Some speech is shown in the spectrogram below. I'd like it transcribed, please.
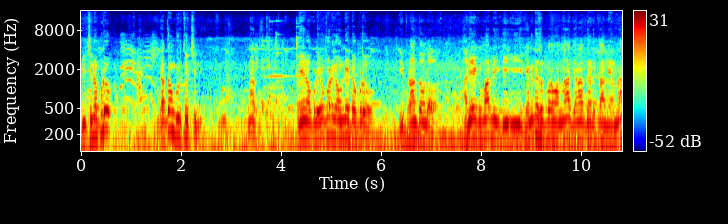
పిలిచినప్పుడు గతం గుర్తొచ్చింది నాకు. నేను అప్పుడు యువకుడిగా ఉండేటప్పుడు ఈ ప్రాంతంలో అనేక మార్లు ఇది ఈ వెంకటేశ్వరపురం అన్నా జనార్దన్ రెడ్డి కాలనీ అన్నా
